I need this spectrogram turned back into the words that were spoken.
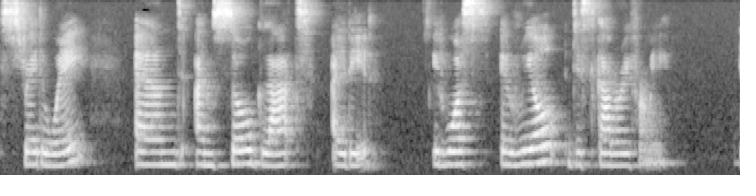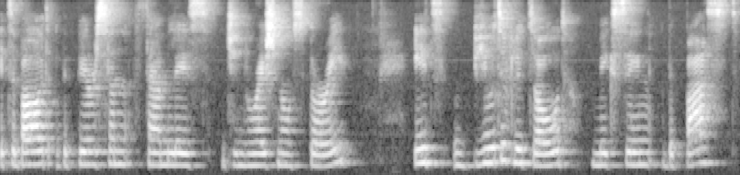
straight away, and I'm so glad I did. It was a real discovery for me. It's about the Pearson family's generational story. It's beautifully told, mixing the past,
